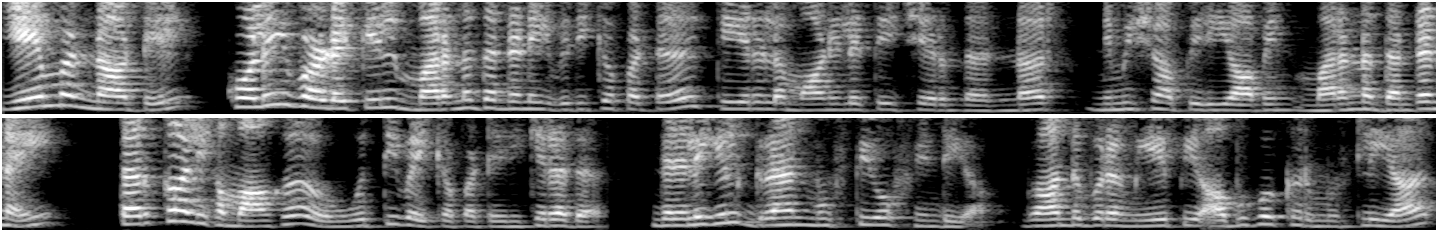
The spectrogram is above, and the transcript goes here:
ஏமன் நாட்டில் கொலை வழக்கில் மரண தண்டனை விதிக்கப்பட்ட கேரள மாநிலத்தைச் சேர்ந்த நர்ஸ் நிமிஷா பிரியாவின் மரண தண்டனை தற்காலிகமாக ஒத்திவைக்கப்பட்டிருக்கிறது. இந்த நிலையில் grand mufti of India Kanthapuram AP Abubakar Musliyar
